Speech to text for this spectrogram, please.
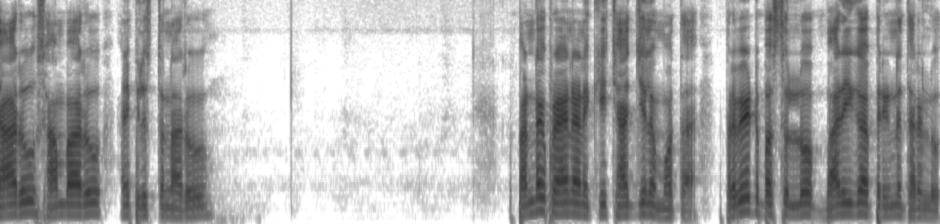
చారు సాంబారు అని పిలుస్తున్నారు. పండగ ప్రయాణానికి ఛార్జీల మోత. ప్రైవేటు బస్సుల్లో భారీగా పెరిగిన ధరలు.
